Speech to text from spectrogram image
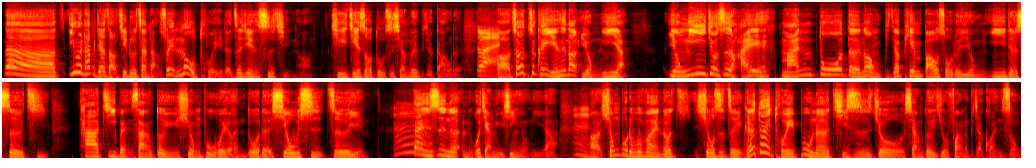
那因为它比较早进入战场，所以露腿的这件事情哦，其实接受度是相对比较高的。对啊，这就可以延伸到泳衣啊，泳衣就是还蛮多的那种比较偏保守的泳衣的设计，它基本上对于胸部会有很多的修饰遮掩。但是呢，我讲女性泳衣啊，嗯啊，胸部的部分很多修饰遮掩，可是对腿部呢，其实就相对就放的比较宽松。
